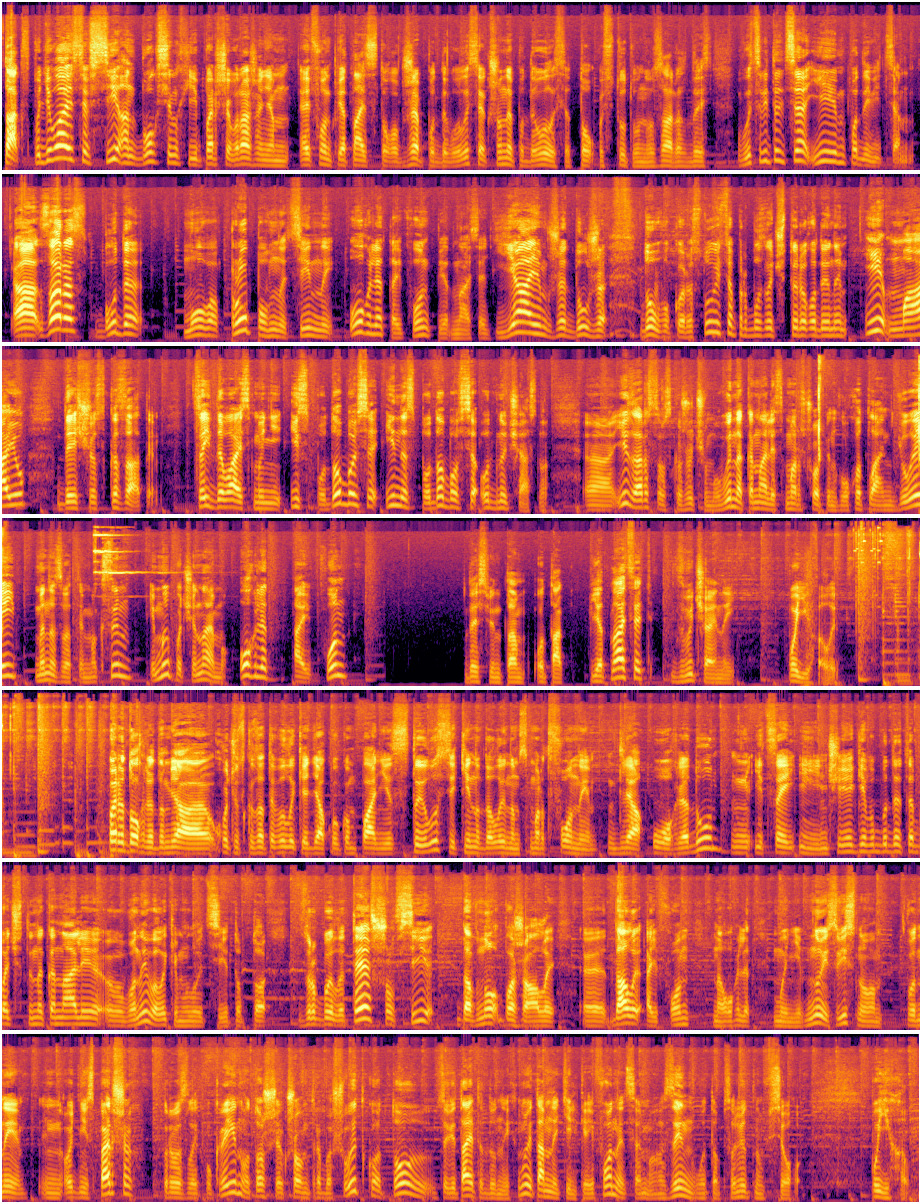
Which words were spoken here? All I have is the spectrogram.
Так, сподіваюся, всі анбоксинг і перші враження iPhone 15 вже подивилися. Якщо не подивилися, то ось тут воно зараз десь висвітиться і подивіться. А зараз буде мова про повноцінний огляд iPhone 15. Я їм вже дуже довго користуюся, приблизно 4 години, і маю дещо сказати. Цей девайс мені і сподобався, і не сподобався одночасно. Е, і зараз розкажу чому. Ви на каналі смарт-шопінгу Hotline UA. Мене звати Максим, і ми починаємо огляд iPhone. Десь він там, отак, 15, звичайний. Поїхали. Перед оглядом я хочу сказати велике дякую компанії Stylus, які надали нам смартфони для огляду. І цей, і інші, які ви будете бачити на каналі, е, вони великі молодці. Тобто зробили те, що всі давно бажали. Е, Дали iPhone на огляд мені. Ну і звісно, вони одні з перших. Привезли їх в Україну, тож, якщо вам треба швидко, то завітайте до них. Ну і там не тільки айфони, це магазин, от абсолютно всього. Поїхав.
